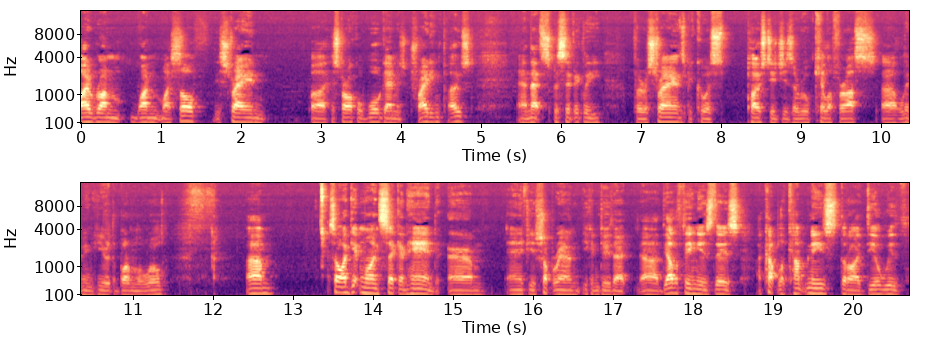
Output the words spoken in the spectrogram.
I run one myself, the Australian uh, Historical Wargamers Trading Post, and that's specifically for Australians because postage is a real killer for us uh, living here at the bottom of the world. Um, so I get mine secondhand, um, and if you shop around, you can do that. Uh, the other thing is there's a couple of companies that I deal with.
